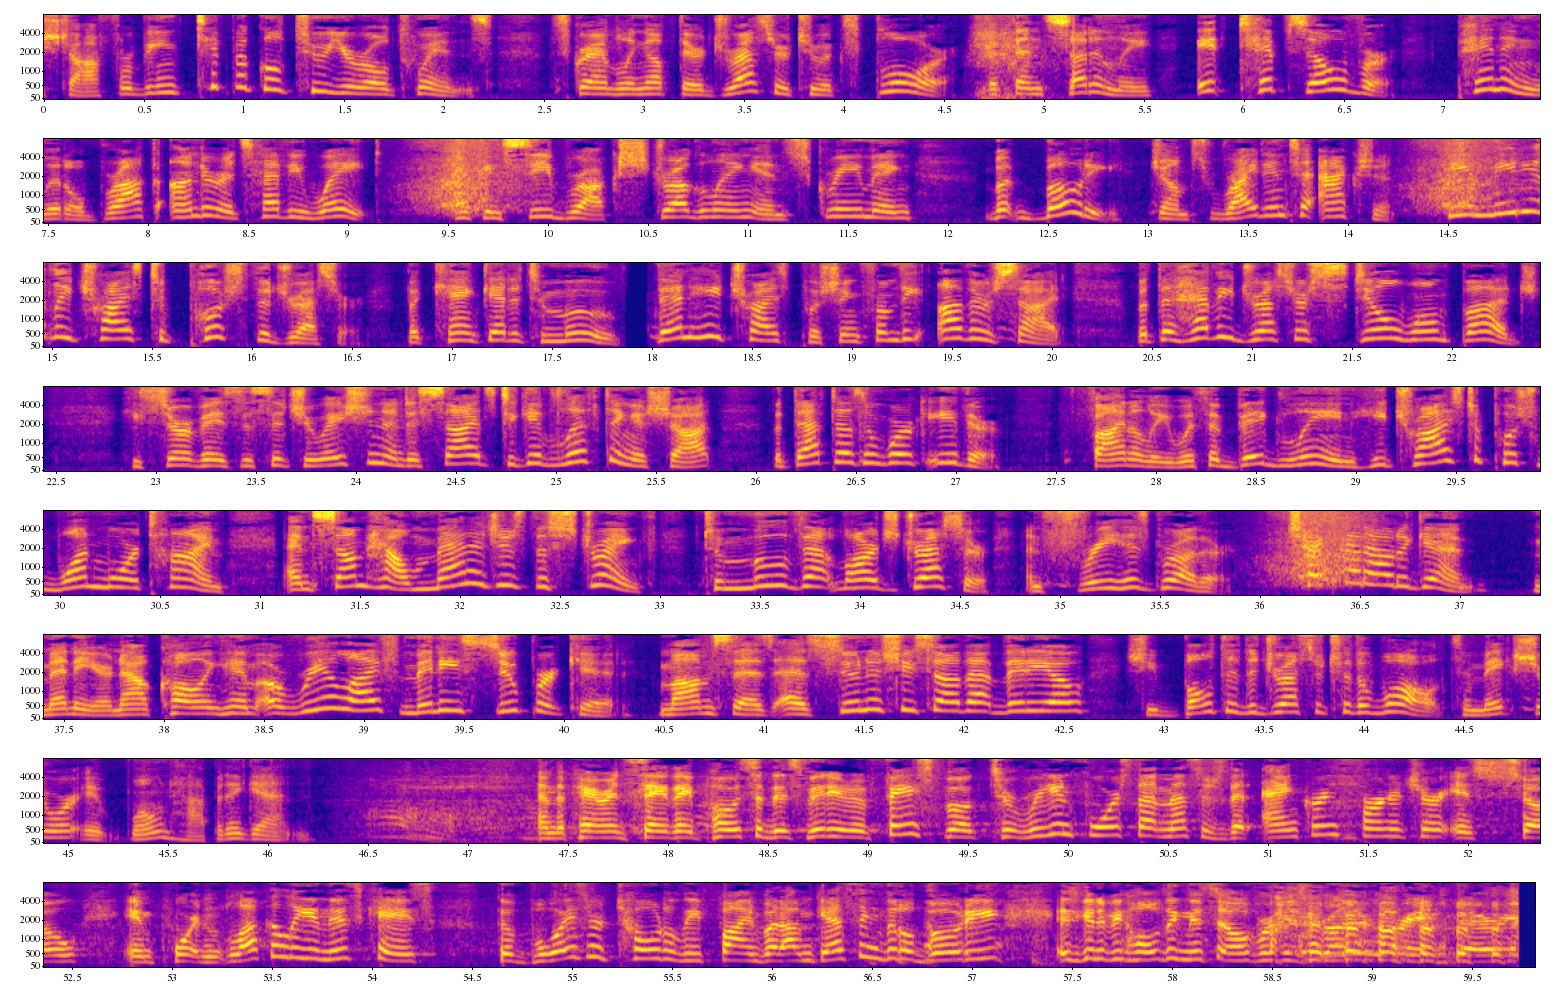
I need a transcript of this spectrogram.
Shoff were being typical two-year-old twins, scrambling up their dresser to explore. But then suddenly, it tips over, pinning little Brock under its heavy weight. You can see Brock struggling and screaming, but Bodie jumps right into action. He immediately tries to push the dresser, but can't get it to move. Then he tries pushing from the other side, but the heavy dresser still won't budge. He surveys the situation and decides to give lifting a shot, but that doesn't work either. Finally, with a big lean, he tries to push one more time and somehow manages the strength to move that large dresser and free his brother. Check that out again. Many are now calling him a real life mini super kid. Mom says as soon as she saw that video, she bolted the dresser to the wall to make sure it won't happen again. And the parents say they posted this video to Facebook to reinforce that message that anchoring furniture is so important. Luckily, in this case, the boys are totally fine, but I'm guessing little Bodie is going to be holding this over his brother Frank.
